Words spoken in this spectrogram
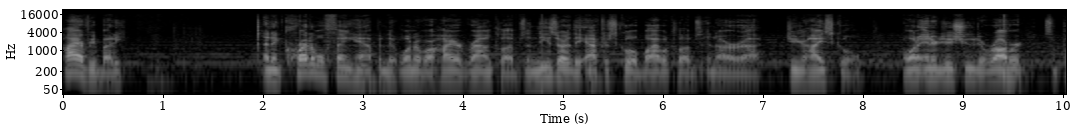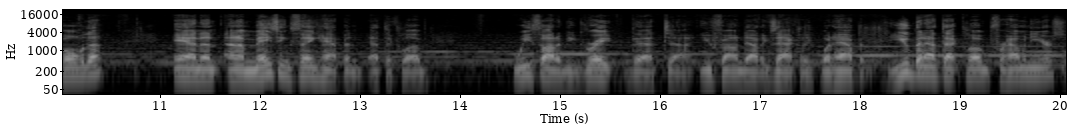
Hi, everybody. An incredible thing happened at one of our higher ground clubs, and these are the after school Bible clubs in our uh, junior high school. I want to introduce you to Robert Sepulveda. And an, an, amazing thing happened at the club. We thought it'd be great that uh, you found out exactly what happened. You've been at that club for how many years?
